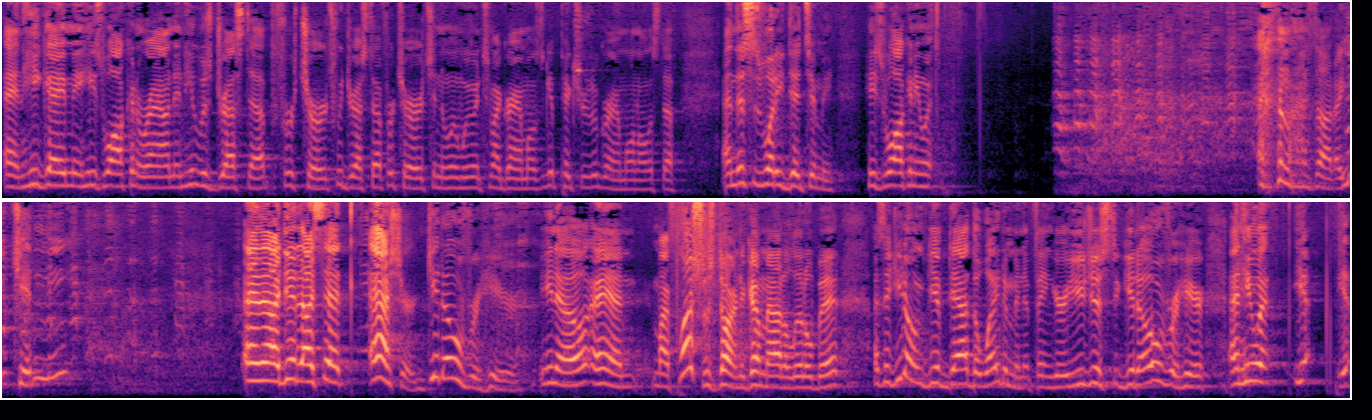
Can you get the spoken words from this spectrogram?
And he gave me, he's walking around and he was dressed up for church. We dressed up for church. And when we went to my grandma's to get pictures of grandma and all this stuff. And this is what he did to me. He's walking, he went, and I thought, are you kidding me? And I did, I said, Asher, get over here, you know, and my flesh was starting to come out a little bit. I said, You don't give dad the wait a minute finger, you just get over here. And he went, Yeah, yeah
